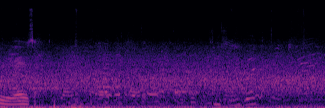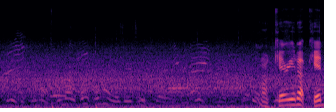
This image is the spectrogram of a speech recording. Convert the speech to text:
Ooh, that was. You? Oh, carry it up, kid.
